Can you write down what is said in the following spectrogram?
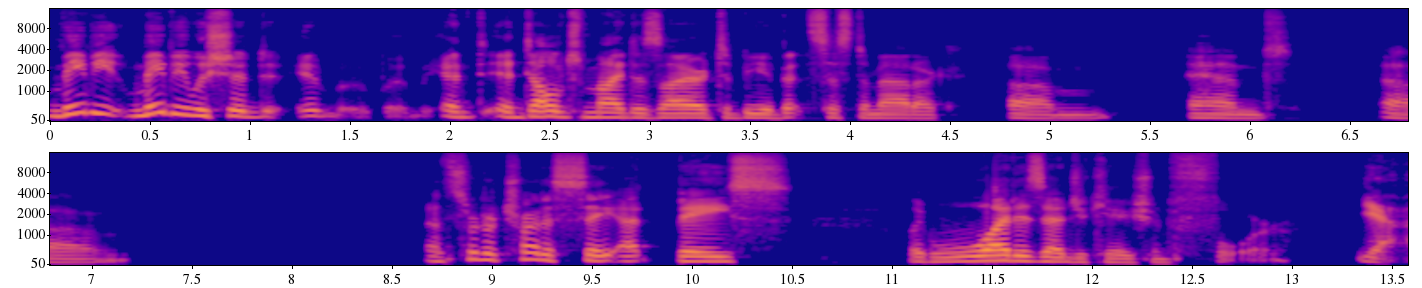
maybe maybe we should indulge my desire to be a bit systematic um and um and sort of try to say at base like what is education for yeah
